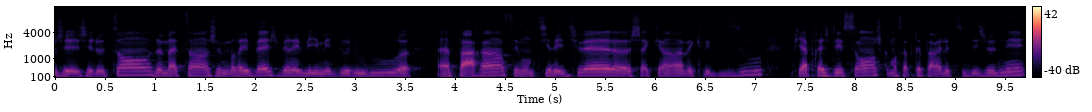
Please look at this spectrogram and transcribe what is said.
j'ai le temps. Le matin, je me réveille, je vais réveiller mes deux loulous un par un. C'est mon petit rituel, chacun avec les bisous. Puis après, je descends, je commence à préparer le petit déjeuner.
